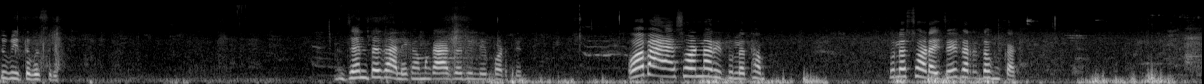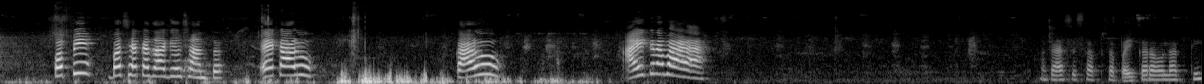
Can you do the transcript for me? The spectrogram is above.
तू बी इथं बस रे. जंत झाले का मग आजारी लय पडते. ओ बाळा सोडणार आहे तुला थांब. तुला सोडायचंय जरा दमकाट पप्पी बस एका जागेवर शांत. ए काळू. काळू. ऐक ना बाळा. मग असं साफसफाई करावं लागते.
